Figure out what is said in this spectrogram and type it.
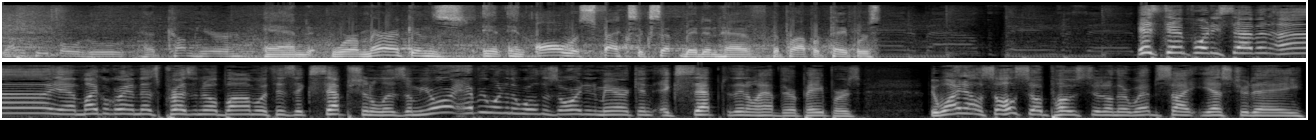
young people who had come here and were Americans in, in all respects except they didn't have the proper papers. It's 1047. Ah, yeah, Michael Graham, that's President Obama with his exceptionalism. You're, everyone in the world is already an American except they don't have their papers. The White House also posted on their website yesterday,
